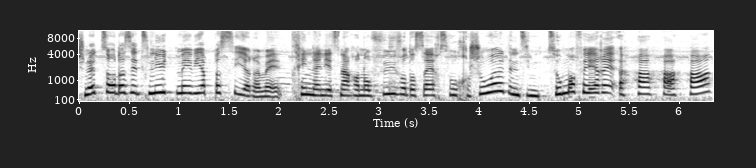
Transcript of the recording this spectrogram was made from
es ist nicht so, dass jetzt nichts mehr wird passieren. Wir- Die Kinder haben jetzt nachher noch fünf oder sechs Wochen Schule, dann sind die Sommerferien, ha, ha, ha.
